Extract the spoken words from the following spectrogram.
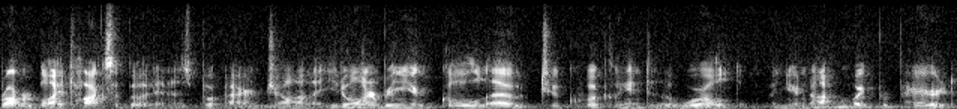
Robert Bly talks about in his book Iron John that you don't want to bring your gold out too quickly into the world when you're not quite prepared.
